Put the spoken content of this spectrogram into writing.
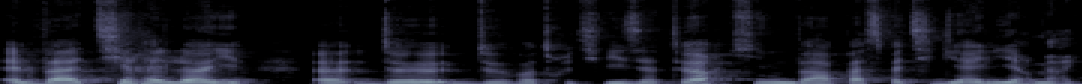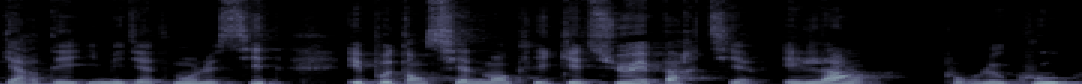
elle va attirer l'œil euh, de, votre utilisateur qui ne va pas se fatiguer à lire mais regarder immédiatement le site et potentiellement cliquer dessus et partir. Et là, pour le coup,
